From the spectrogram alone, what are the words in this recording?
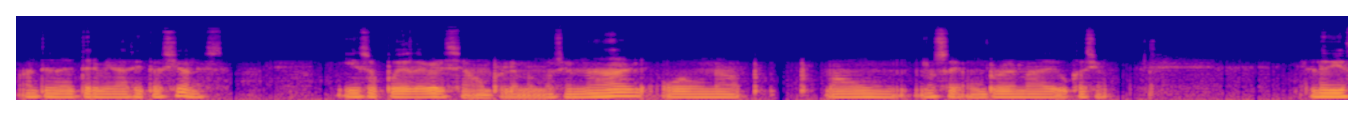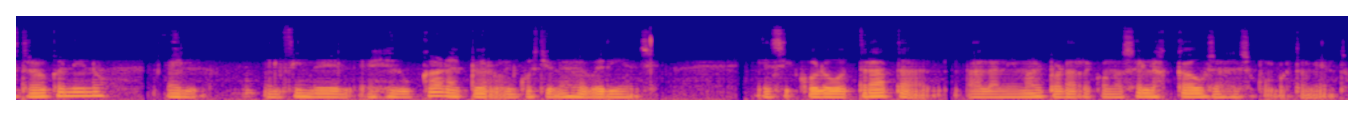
ante determinadas situaciones. Y eso puede deberse a un problema emocional o a una un, no sé, un problema de educación. El adiestrador canino, el, el fin de él es educar al perro en cuestiones de obediencia. El psicólogo trata al animal para reconocer las causas de su comportamiento.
